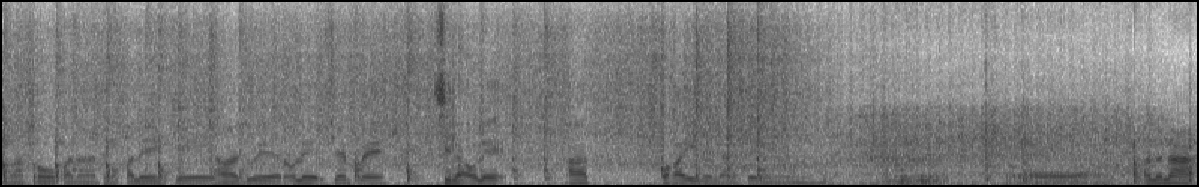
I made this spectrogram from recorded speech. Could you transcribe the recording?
mga tropa nating palengke, hardware, uli, syempre sila uli at pakainin natin. Oo. Ano na?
